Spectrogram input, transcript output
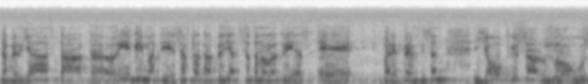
τα παιδιά αυτά, τα, οι εγκληματίες, αυτά τα παιδιά της σατανολατρίας ε, παρεπέμφθησαν για όποιους άλλους λόγους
